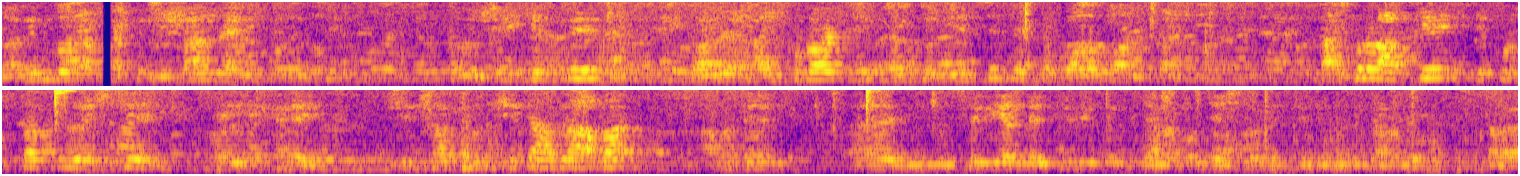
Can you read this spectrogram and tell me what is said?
নভেম্বর আমরা একটা বিশাল র্যালি করেছি। তো সেই ক্ষেত্রে দলের হাইকমান্ড সিদ্ধান্ত নিয়েছে যে একটা বড় কনসার্ট তারপর আজকে যে প্রস্তাবগুলো এসছে এখানে সিদ্ধান্ত, সেটা আমরা আবার আমাদের সিনিয়র নেতৃবৃন্দকে জানাব, জ্যেষ্ঠ নেতৃবৃন্দকে জানাব, তারা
